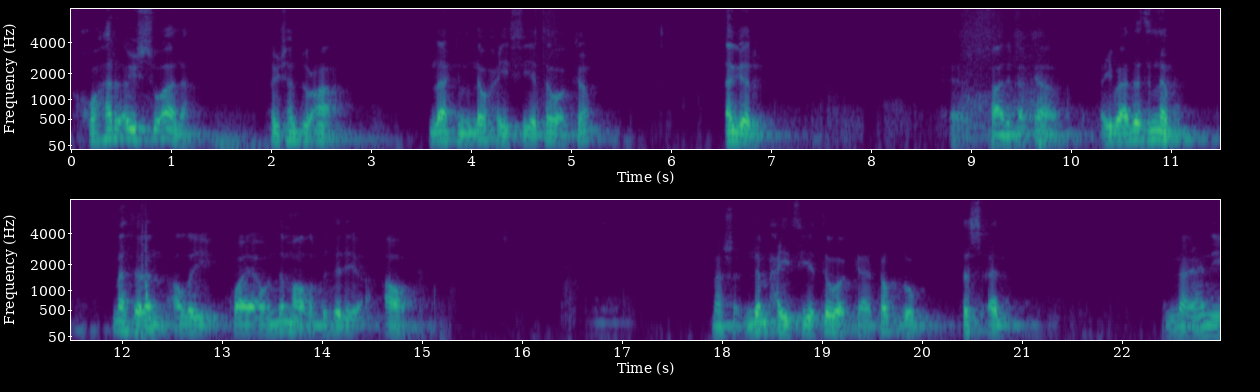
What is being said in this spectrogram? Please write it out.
خو هر أيش سؤالة أيش هالدعاء؟ لكن لو حيثيتوك أجر آه، فارقك عبادة النبو. مثلا الله خوايا أو عندما الله بدري عاق لم حيثيتوك تطلب تسأل. لا يعني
